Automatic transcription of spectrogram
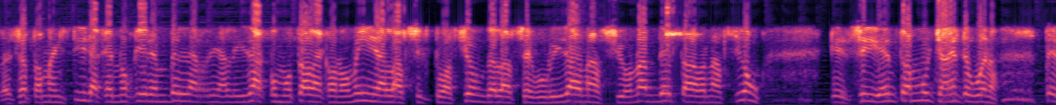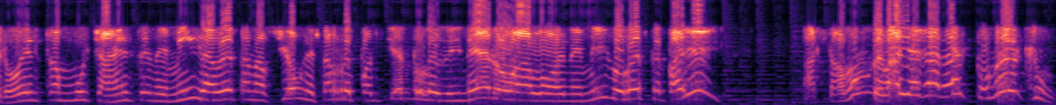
Parece esta mentira que no quieren ver la realidad como está la economía, la situación de la seguridad nacional de esta nación. Que sí, entra mucha gente buena, pero entra mucha gente enemiga de esta nación, está repartiéndole dinero a los enemigos de este país. ¿Hasta dónde va a llegar esto, Nelson?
